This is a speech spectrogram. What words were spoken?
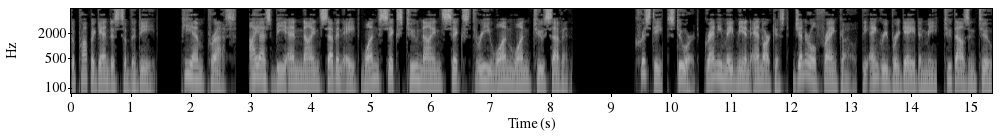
The Propagandists of the Deed. PM Press. ISBN 978-1629631127. Christie, Stuart, Granny Made Me an Anarchist, General Franco, The Angry Brigade and Me, 2002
